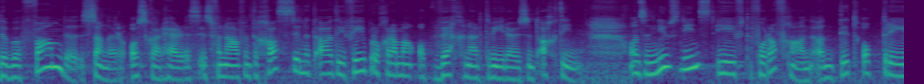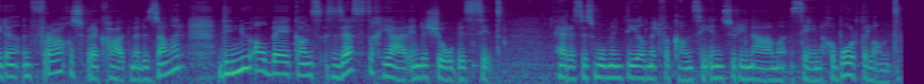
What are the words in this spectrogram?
De befaamde zanger Oscar Harris is vanavond de gast in het ATV-programma Op weg naar 2018. Onze nieuwsdienst heeft voorafgaand aan dit optreden een vraaggesprek gehad met de zanger, die nu al bijkans 60 jaar in de showbiz zit. Harris is momenteel met vakantie in Suriname, zijn geboorteland.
